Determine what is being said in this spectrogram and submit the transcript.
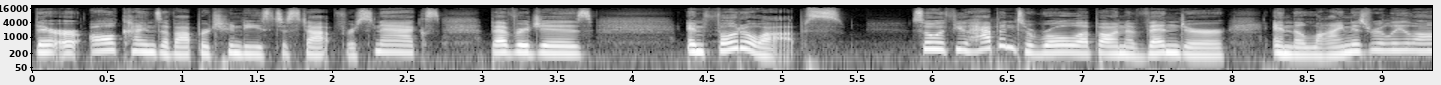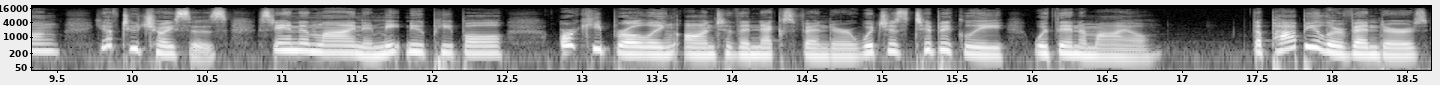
there are all kinds of opportunities to stop for snacks, beverages, and photo ops. So if you happen to roll up on a vendor and the line is really long, you have two choices stand in line and meet new people, or keep rolling on to the next vendor, which is typically within a mile. The popular vendors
